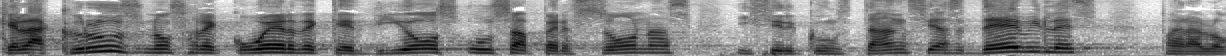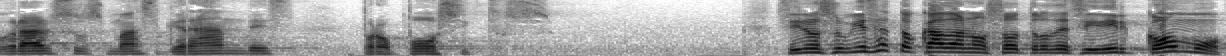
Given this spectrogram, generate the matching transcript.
Que la cruz nos recuerde que Dios usa personas y circunstancias débiles para lograr sus más grandes propósitos. Si nos hubiese tocado a nosotros decidir cómo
